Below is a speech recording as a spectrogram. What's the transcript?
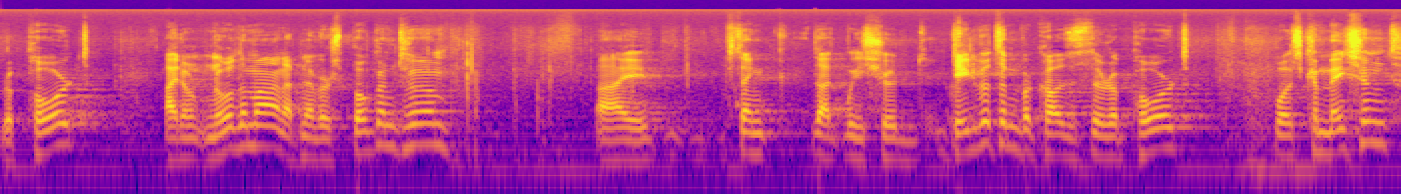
report. I don't know the man. I've never spoken to him. I think that we should deal with him because the report was commissioned,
